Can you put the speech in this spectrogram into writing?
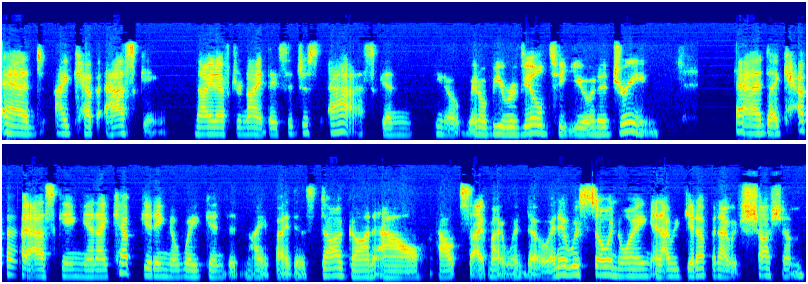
And I kept asking night after night. They said, just ask and, you know, it'll be revealed to you in a dream. And I kept asking and I kept getting awakened at night by this doggone owl outside my window. And it was so annoying. And I would get up and I would shush him.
